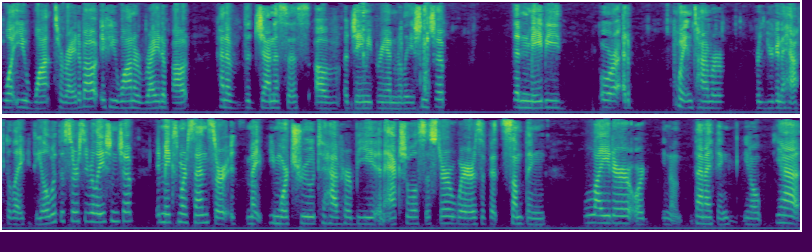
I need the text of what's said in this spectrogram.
what you want to write about. If you want to write mm-hmm. about kind of the genesis of a Jaime Brienne relationship, then maybe, or at a point in time where, where you're going to have to like deal with the Cersei relationship, it makes more sense, or it might be more true to have her be an actual sister. Whereas if it's something lighter, or you know, then I think you know, yeah,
